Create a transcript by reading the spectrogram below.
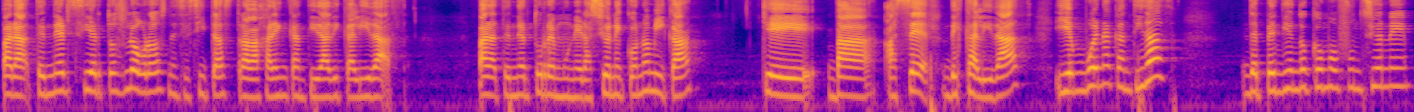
para tener ciertos logros necesitas trabajar en cantidad y calidad para tener tu remuneración económica que va a ser de calidad y en buena cantidad, dependiendo cómo funcione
